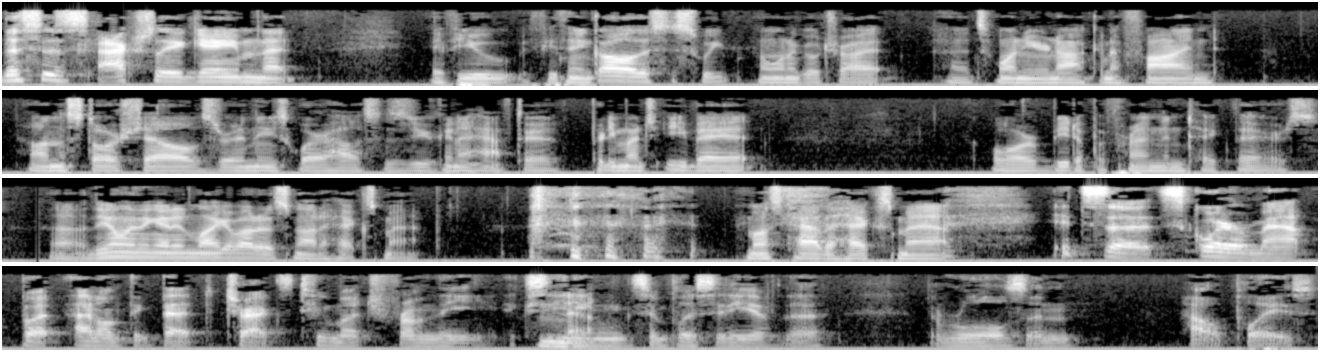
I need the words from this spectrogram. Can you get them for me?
This is actually a game that if you if you think, oh, this is sweet, I want to go try it, uh, it's one you're not going to find on the store shelves or in these warehouses. You're going to have to pretty much eBay it or beat up a friend and take theirs. Uh, the only thing I didn't like about it is it's not a hex map. Must have a hex map. It's a square map, but I don't think that detracts too much from the exceeding simplicity of the, the rules and how it plays.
